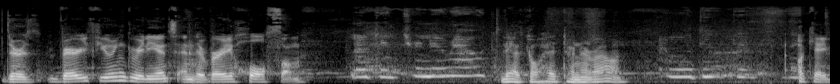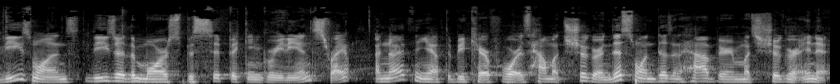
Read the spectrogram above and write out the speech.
there's very few ingredients and they're very wholesome. I can turn around. Yeah, go ahead, turn it around. I will do this. Okay, these ones, these are the more specific ingredients, right? Another thing you have to be careful for is how much sugar. And this one doesn't have very much sugar in it.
